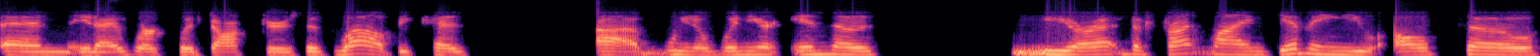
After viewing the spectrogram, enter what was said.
And, you know, I work with doctors as well because, um, you know, when you're in those, you're at the front line giving, you also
